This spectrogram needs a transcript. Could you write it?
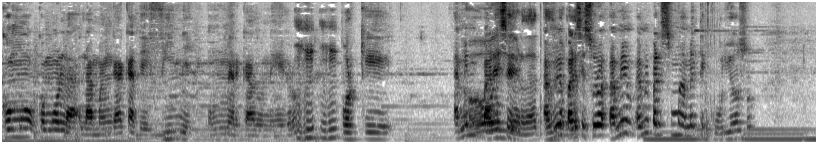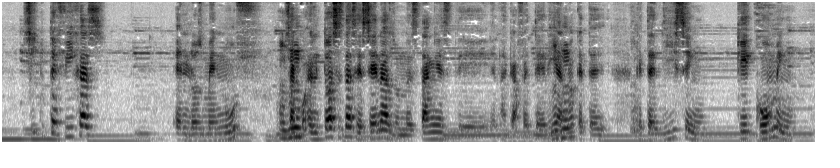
cómo, cómo la, la mangaka define un mercado negro, porque a mí me parece, verdad, a mí me parece, a mí, a mí me parece sumamente curioso. Si tú te fijas en los menús, o sea, Ujú. en todas estas escenas donde están este, en la cafetería. ¿no? Que te, que te dicen qué comen.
